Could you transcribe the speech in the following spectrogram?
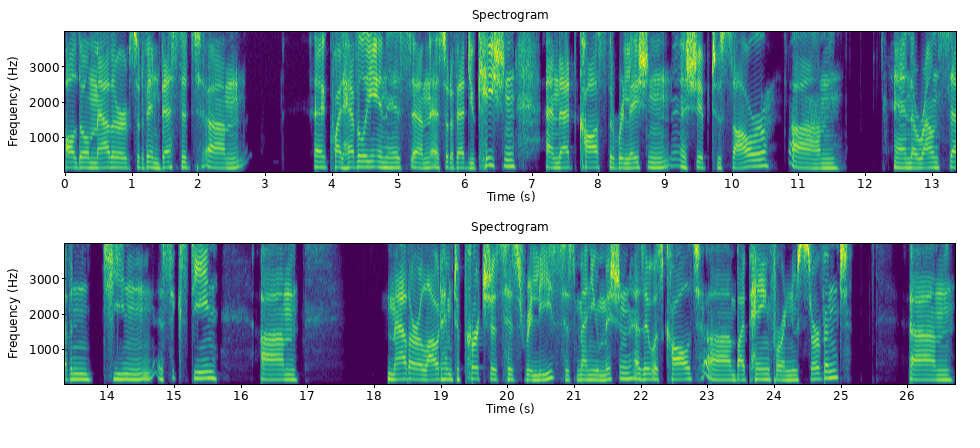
although Mather sort of invested um, uh, quite heavily in his um, uh, sort of education, and that caused the relationship to sour. Um, and around 1716, um, Mather allowed him to purchase his release, his manumission, as it was called, um, by paying for a new servant. Um,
